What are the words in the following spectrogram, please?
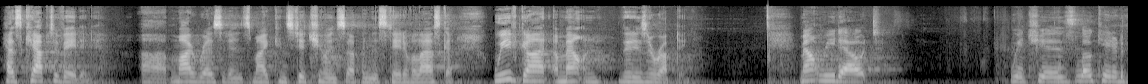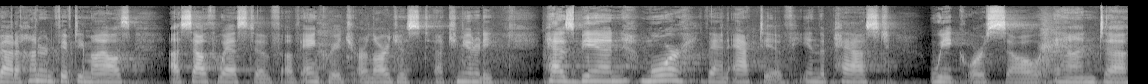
has captivated uh, my residents, my constituents up in the state of Alaska. We've got a mountain that is erupting. Mount Redoubt, which is located about 150 miles uh, southwest of, of Anchorage, our largest uh, community, has been more than active in the past week or so and uh,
